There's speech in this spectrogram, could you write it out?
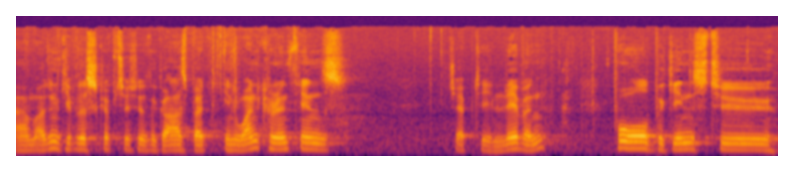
Um, I didn't give the scripture to the guys, but in 1 Corinthians chapter 11, Paul begins to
